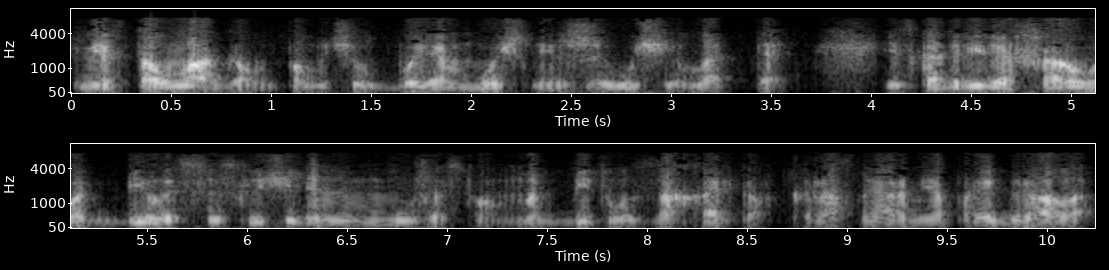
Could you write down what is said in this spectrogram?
Вместо лага он получил более мощный живущий Ла-5. Эскадрилья Шарова билась с исключительным мужеством, но битву за Харьков Красная Армия проиграла.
